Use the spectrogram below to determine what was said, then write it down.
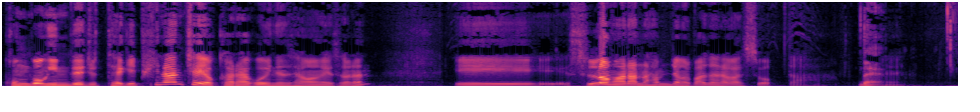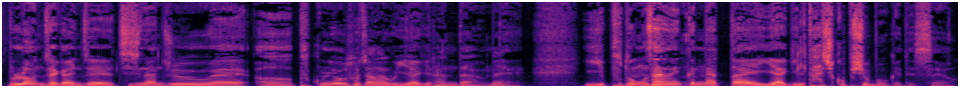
공공 임대 주택이 피난처 역할을 하고 있는 상황에서는 이 슬럼화라는 함정을 빠져나갈 수 없다. 네. 물론 제가 이제 지지난주에 어, 북궁여우 소장하고 이야기를 한 다음에 이 부동산은 끝났다의 이야기를 다시 곱씹어보게 됐어요.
